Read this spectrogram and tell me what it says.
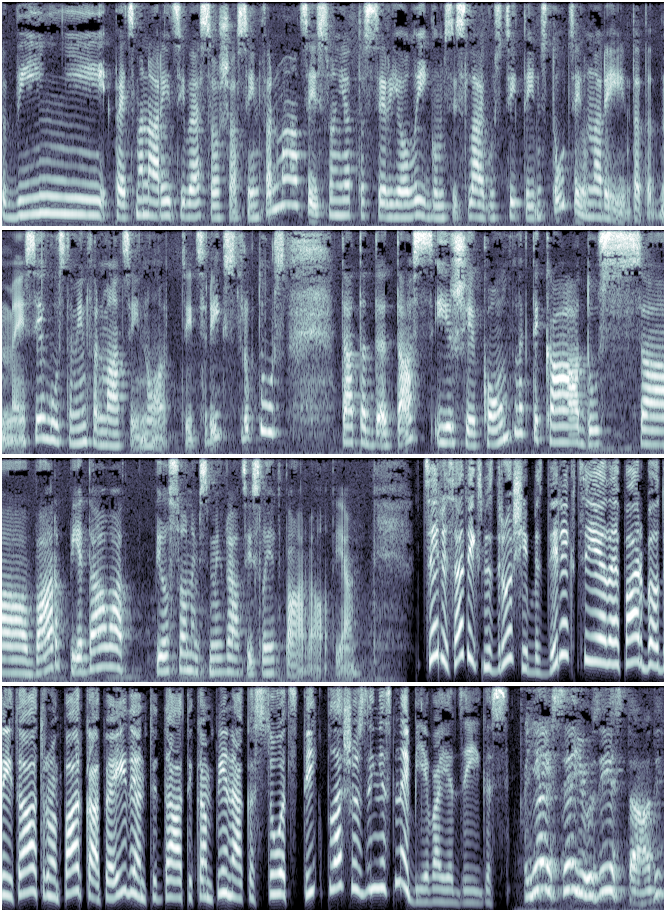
Viņi pēc manā rīcībā esošās informācijas, un ja tas ir jau līgums izslēgus citu institūciju, un arī tad, mēs iegūstam informāciju no citas Rīgas struktūras, tātad tas ir šie komplekti, kādus var piedāvāt pilsonības migrācijas lietu pārvaldījā. Ceļu satiksmes drošības direkcijai, lai pārbaudītu ātruma pārkāpēju identitāti, kam pienākas sots, tik plašas ziņas nebija vajadzīgas. Ja es eju uz iestādi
